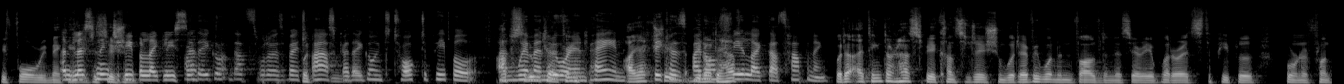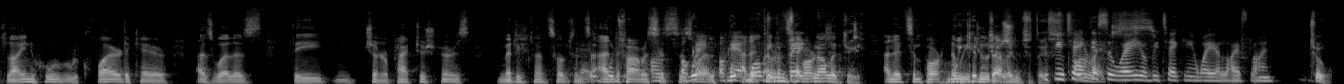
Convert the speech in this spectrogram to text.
before we make and any listening to people like Lisa. Are they go- that's what I was about but, to ask. Are they going to talk to people and women who are in pain? I actually, because I don't have, feel like that's happening. But I think there has to be a consultation with everyone involved in this area, whether it's the people who are on the front line who require the care, as well as the general practitioners, the medical consultants, okay. and the pharmacists okay. as well. Okay, and I think it's technology. And it's important that we, we do that. This. If you take this away, you'll be taking away a lifeline. True.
